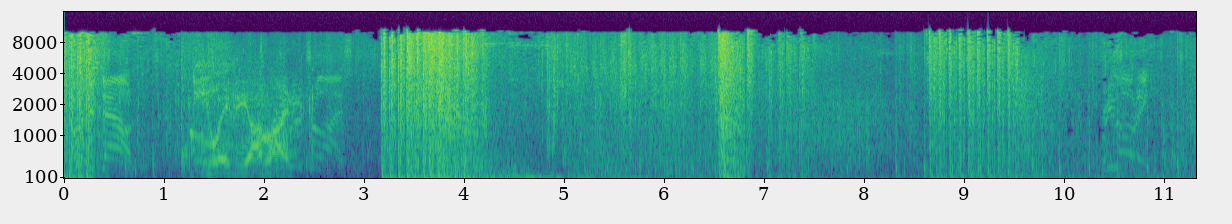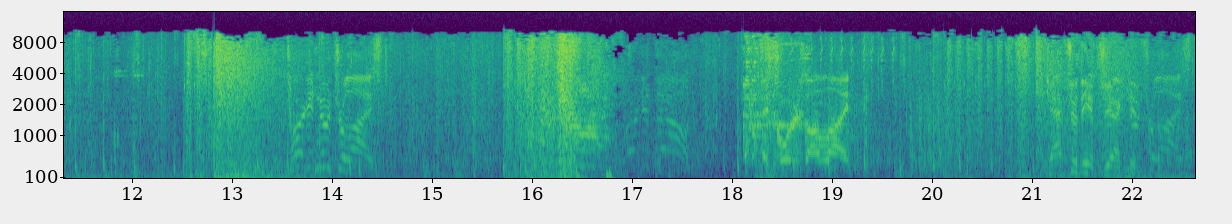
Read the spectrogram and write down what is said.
Target down. UAV online. Neutralized. Reloading. Target neutralized. Target down. Online. Capture the objective.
